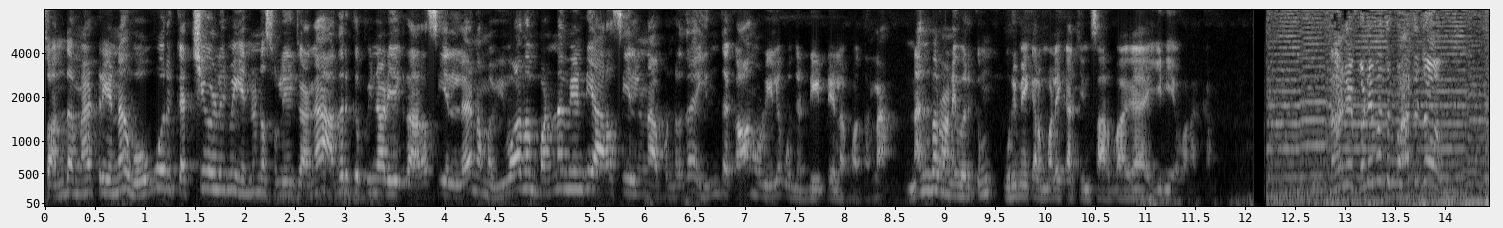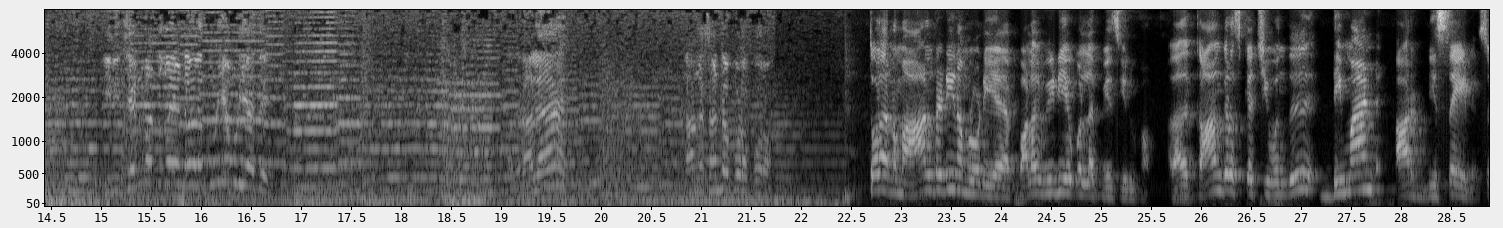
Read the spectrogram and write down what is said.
சோ அந்த மேட்ரு என்ன? ஒவ்வொரு கட்சிகளுமே என்னென்ன சொல்லியிருக்காங்க? அதற்கு பின்னாடி இருக்கிற அரசியல்ல நம்ம விவாதம் பண்ண வேண்டிய அரசியல் என்ன அப்படின்றத இந்த காணொளியில கொஞ்சம் டீட்டெயிலா பார்த்துடலாம். நண்பர் அனைவருக்கும் உரிமை களம் மலைக்காட்சியின் சார்பாக இனிய வணக்கம். நாங்க இப்ப நிமிர்ந்து பார்த்துட்டோம். இனி ஜென்மத்துக்கும் எங்களால குனிய முடியாது. அதனால நாங்க சண்டை போட போறோம். தோழர் நம்ம ஆல்ரெடி நம்மளுடைய பல வீடியோக்களில் பேசியிருக்கோம். அதாவது காங்கிரஸ் கட்சி வந்து டிமாண்ட் ஆர் டிசைட் ஸோ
